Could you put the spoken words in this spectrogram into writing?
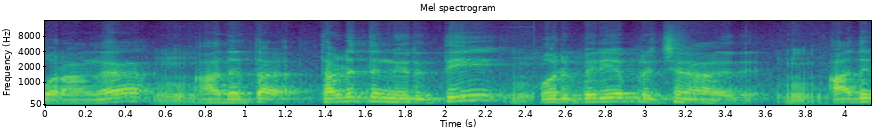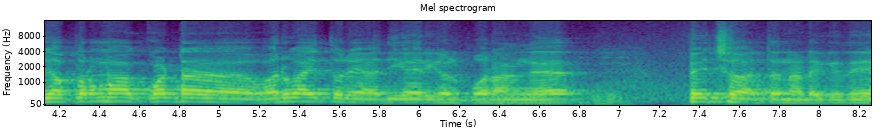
போறாங்க. அதை த தடுத்து நிறுத்தி ஒரு பெரிய பிரச்சனை ஆகுது. அதுக்கப்புறமா கோட்டை வருவாய்த்துறை அதிகாரிகள் போறாங்க. பேச்சுவார்த்தை நடக்குது.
